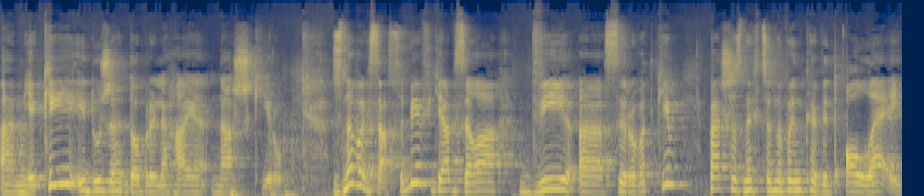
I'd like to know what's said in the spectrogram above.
е, м'який і дуже добре лягає на шкіру. З нових засобів я взяла дві е, сироватки. Перша з них це новинка від Olay.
